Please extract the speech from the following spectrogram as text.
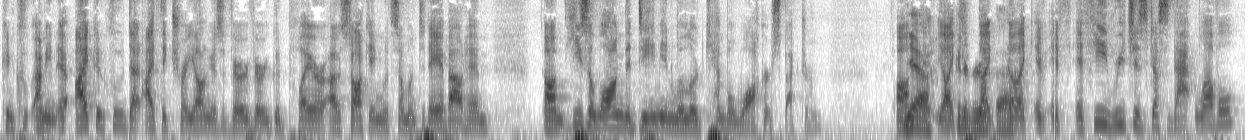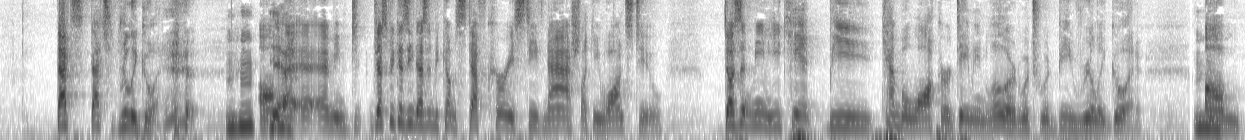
conclude, I mean, I conclude that I think Trae Young is a very, very good player. I was talking with someone today about him. Um, he's along the Damian Lillard, Kemba Walker spectrum. Um, Yeah, I like could agree like with that. like if, if if he reaches just that level, that's that's really good. um, Mm-hmm. Yeah. I, I mean, just because he doesn't become Steph Curry, Steve Nash like he wants to, doesn't mean he can't be Kemba Walker, Damian Lillard, which would be really good. Mm-hmm. Um,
